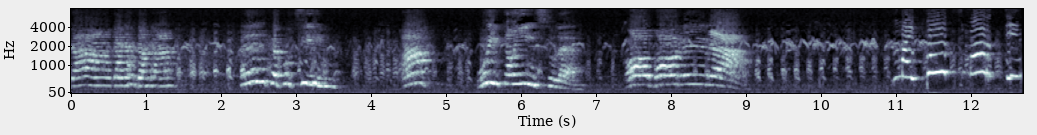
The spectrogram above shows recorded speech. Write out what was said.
Da, da, da, da, da. Încă puțin. Ah, uite o insulă. Coborârea. Mai poți, Martin?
